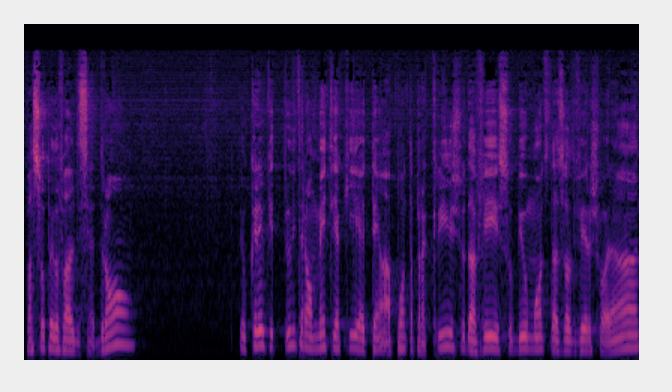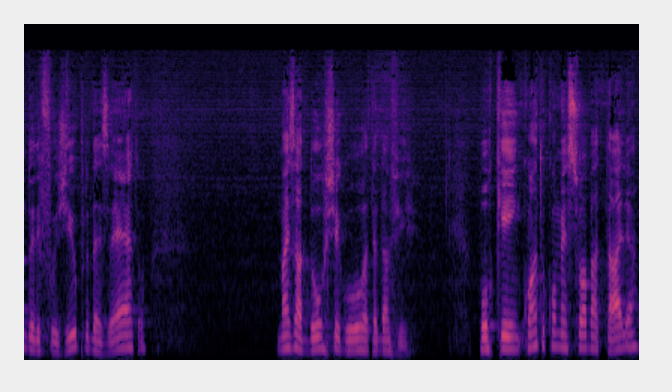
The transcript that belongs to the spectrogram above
Passou pelo vale de Cedron. Eu creio que literalmente aqui tem a ponta para Cristo. Davi subiu o monte das oliveiras chorando, ele fugiu para o deserto. Mas a dor chegou até Davi. Porque enquanto começou a batalha,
